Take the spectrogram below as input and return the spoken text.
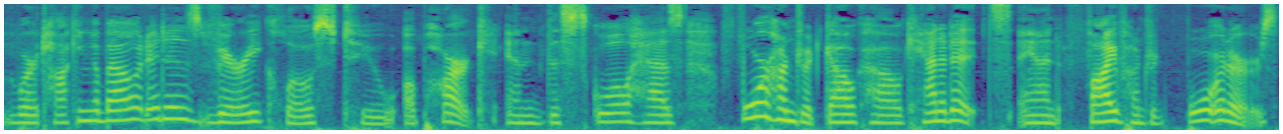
we're talking about, it is very close to a park. And this school has 400 Gaokao candidates and 500 boarders.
